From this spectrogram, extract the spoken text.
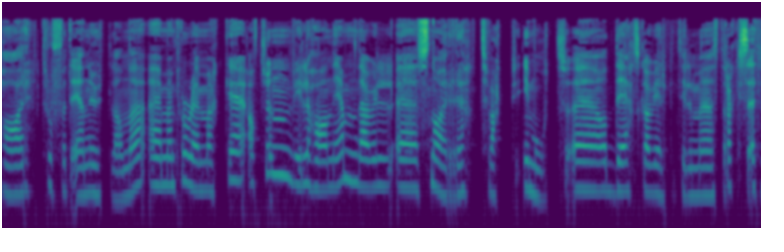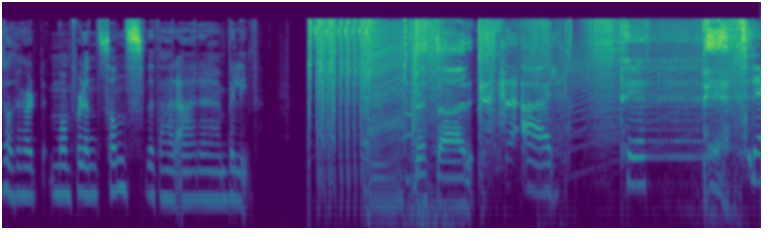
har truffet en i utlandet. Eh, men problemet er ikke at hun vil ha han hjem, det er vel eh, snarere tvert imot. Eh, og det skal vi hjelpe til med straks, etter at vi har hørt Mumford Sons. Dette her er Believe. Dette er Er P3.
